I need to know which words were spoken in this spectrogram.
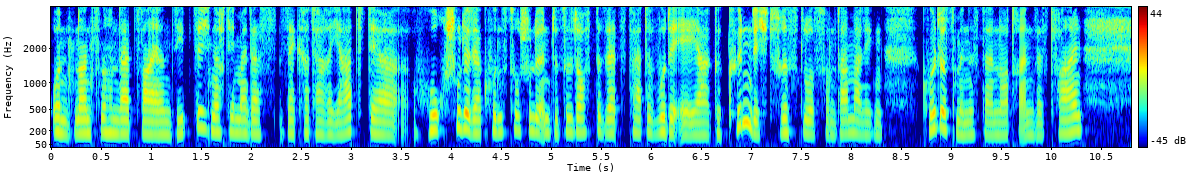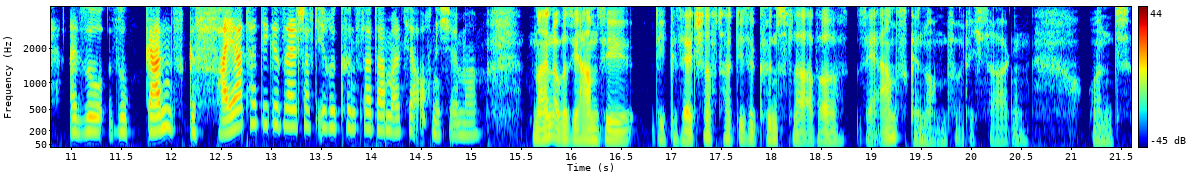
Und 1972, nachdem er das Sekretariat der Hochschule, der Kunsthochschule in Düsseldorf besetzt hatte, wurde er ja gekündigt, fristlos vom damaligen Kultusminister in Nordrhein-Westfalen. Also so ganz gefeiert hat die Gesellschaft ihre Künstler damals ja auch nicht immer. Nein, aber sie haben sie, die Gesellschaft hat diese Künstler aber sehr ernst genommen, würde ich sagen. Und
